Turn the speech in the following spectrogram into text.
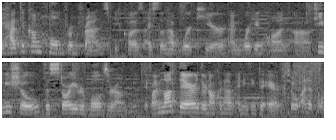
Had to come home from France because I still have work here. I'm working on a TV show. The story revolves around me. If I'm not there, they're not gonna have anything to air. So ano to?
